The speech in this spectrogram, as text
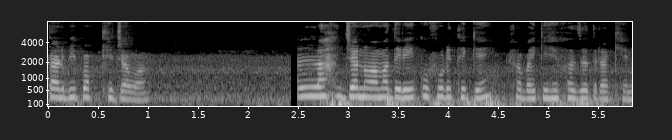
তার বিপক্ষে যাওয়া। আল্লাহ যেন আমাদের এই কুফুরি থেকে সবাইকে হেফাজত রাখেন।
